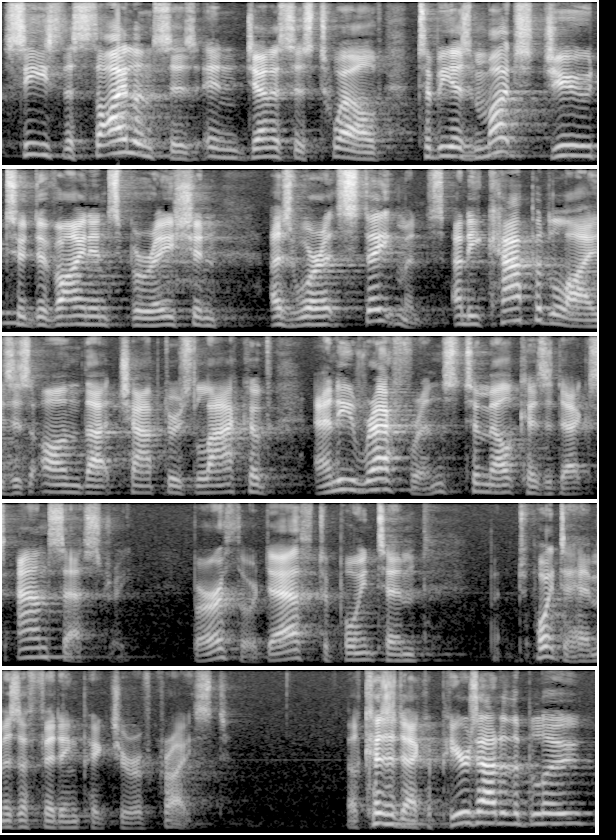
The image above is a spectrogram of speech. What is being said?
sees the silences in Genesis 12 to be as much due to divine inspiration as were its statements. And he capitalizes on that chapter's lack of any reference to Melchizedek's ancestry, birth or death, to point him to point to him as a fitting picture of Christ. Melchizedek appears out of the blue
